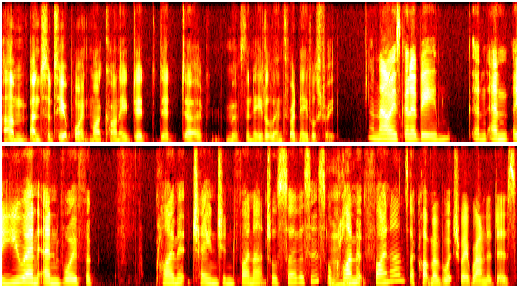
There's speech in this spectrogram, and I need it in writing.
Um, and so, to your point, Mike Carney did did uh, move the needle in Threadneedle Street. And now he's going to be an, M- a UN envoy for climate change in financial services or climate finance. I can't remember which way round it is.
